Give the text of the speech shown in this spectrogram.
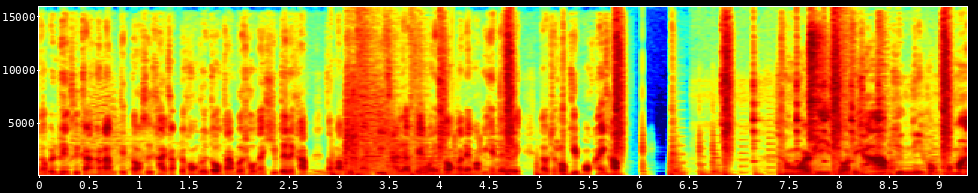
เราเป็นเพียงสื่อกลางเท่านั้น ติดต่อซื้อขายกับเจ้าของโดยตรงตามเบอร์โทรใต้คลิปได้เลยครับสำหรับคลิปไหนที่ขายแล้วแจ้งไว้ในช่องแสดงความคิดเห็นได้เลย เราจะลบคลิปออกให้ครับช่องวพีสวัสดีครับคลิปนี้ผมก็มา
